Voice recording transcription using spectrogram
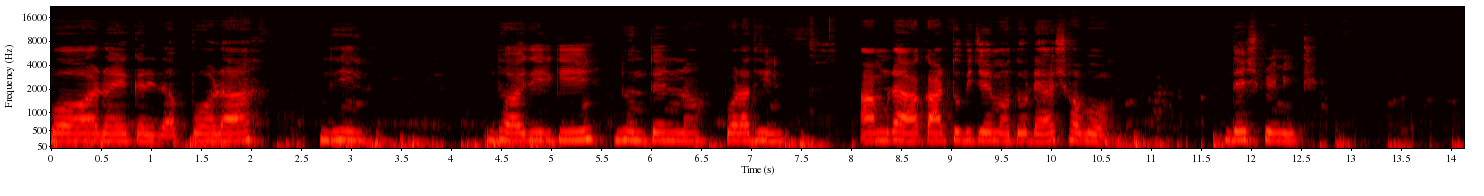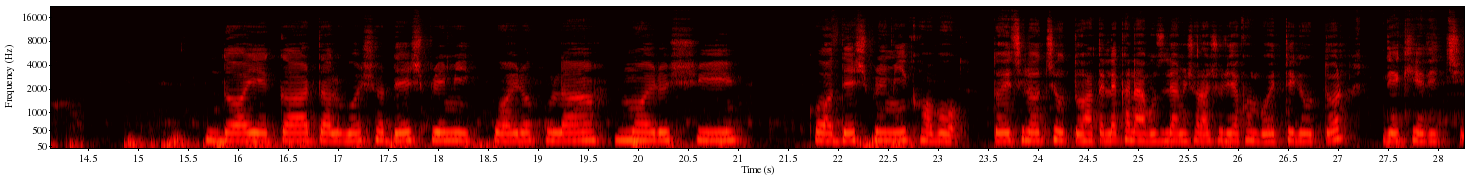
পরায়কারীরা পরাধীন ধয় দীর্ঘি ধন্তেন না, পরাধীন। আমরা কার্তবীজের মতো ড্যাশ হব, দেশপ্রেমিক। দয় একার তালবস্য দেশপ্রেমিক। পয়রফোলা ময়রসি ক, দেশপ্রেমিক হব। তো এই ছিল হচ্ছে উত্তর। হাতের লেখা না বুঝলে আমি সরাসরি এখন বইয়ের থেকে উত্তর দেখিয়ে দিচ্ছি।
